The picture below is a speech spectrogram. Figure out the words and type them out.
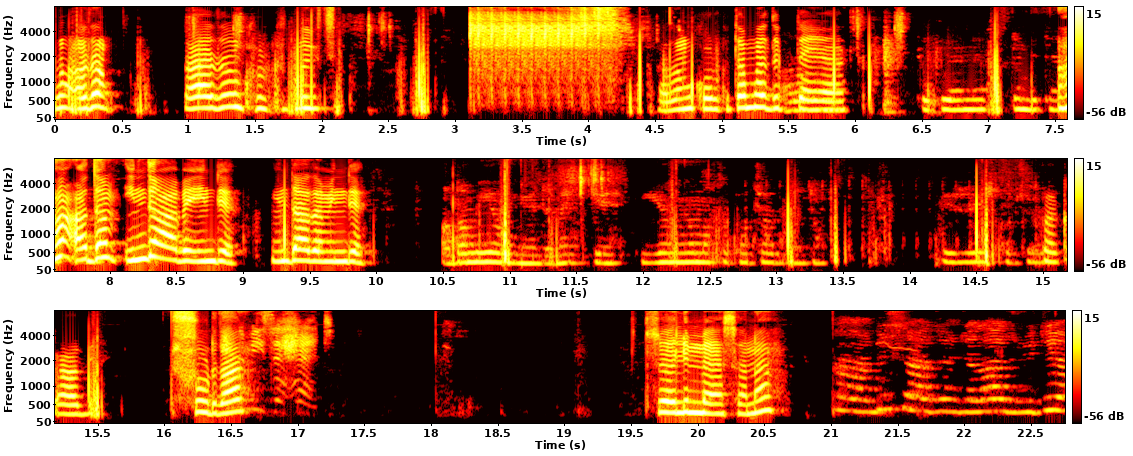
Lan adam Lan adamı korkutmak için. Adamı korkutamadık da ya. Aha adam indi abi indi. İndi adam indi. Adam iyi oynuyor demek ki. İyi oynamasa kaçardı adam. Bir reis kaçar. Bak abi. Şurada. Söyleyeyim ben sana. Ha, bir saat önce video.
